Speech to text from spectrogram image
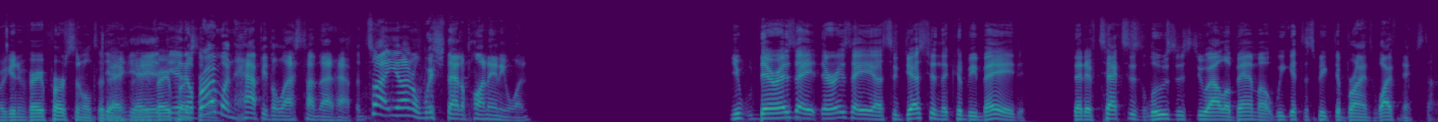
We're getting very personal today. yeah, yeah. Very yeah, no. Brian wasn't happy the last time that happened, so I, you know I don't wish that upon anyone. You, there is a there is a, uh suggestion that could be made that if Texas loses to Alabama, we get to speak to Brian's wife next time.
